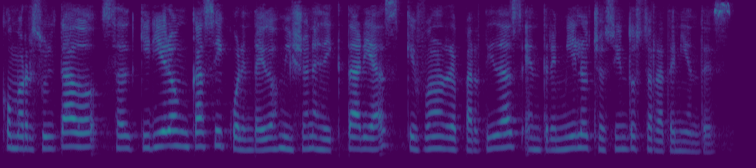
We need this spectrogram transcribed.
Como resultado, se adquirieron casi 42 millones de hectáreas que fueron repartidas entre 1.800 terratenientes.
